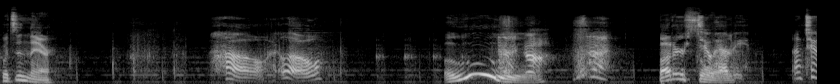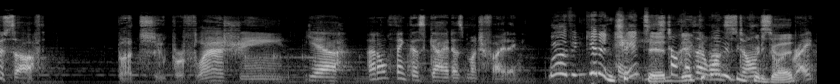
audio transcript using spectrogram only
What's in there? Oh, hello. Ooh, ah. butter sword. Too heavy. And too soft. But super flashy. Yeah, I don't think this guy does much fighting. Well, if you can get Hey, enchanted, you still it have could that one probably be stone pretty sword, good. right?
